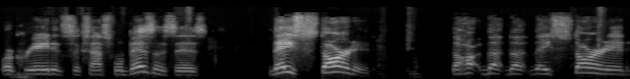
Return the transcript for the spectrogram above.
or created successful businesses they started the, the, the they started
